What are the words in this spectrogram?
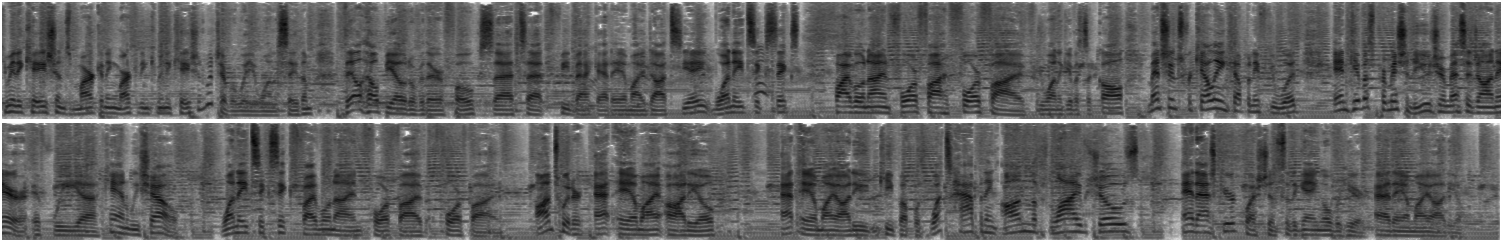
Communications, Marketing, Marketing Communication, whichever way you want to say them. They'll help you out over there, folks. That's at feedback at ami.ca. 1 509 4545. If you want to give us a call, mention it's for Kelly and Company if you would, and give us permission to use your message on air. If we uh, can, we shall. 1 509 4545. On Twitter at AMI Audio at AMI Audio. You can keep up with what's happening on the live shows and ask your questions to the gang over here at AMI Audio.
